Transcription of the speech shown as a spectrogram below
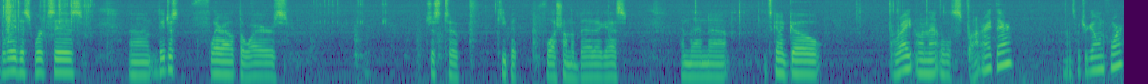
the way this works is uh, they just flare out the wires just to keep it flush on the bed, I guess. And then uh, it's going to go right on that little spot right there. That's what you're going for.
